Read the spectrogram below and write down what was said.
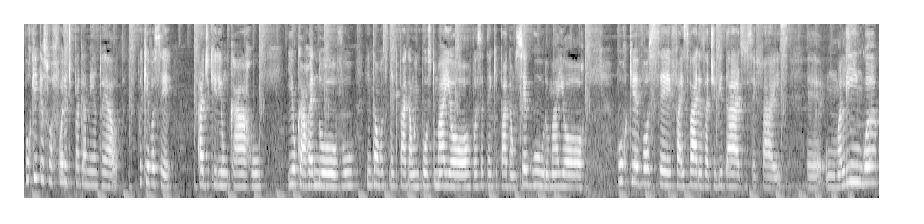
Por que, que a sua folha de pagamento é alta? Porque você adquiriu um carro e o carro é novo, então você tem que pagar um imposto maior, você tem que pagar um seguro maior. Porque você faz várias atividades, você faz é, uma língua,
